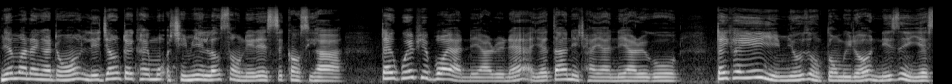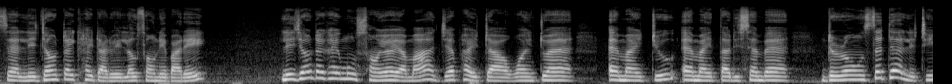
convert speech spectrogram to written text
မြန်မာနိုင်ငံတော်လေကြောင်းတိုက်ခိုက်မှုအချိန်မြင့်လှုပ်ဆောင်နေတဲ့စစ်ကောင်စီဟာတိုက်ပွဲဖြစ်ပွားရာနေရာတွေနဲ့အရတားနေထိုင်ရာနေရာတွေကိုတိုက်ခိုက်ရေးရည်မျိုးစုံတုံးပြီးတော့နေ့စဉ်ရက်ဆက်လေကြောင်းတိုက်ခိုက်တာတွေလှုပ်ဆောင်နေပါတယ်။လေကြောင်းတိုက်ခိုက်မှုဆောင်ရွက်ရမှာ Jet Fighter Y12 MI2 MI37 ဒရုန်းစက်တက်လက်ထီ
